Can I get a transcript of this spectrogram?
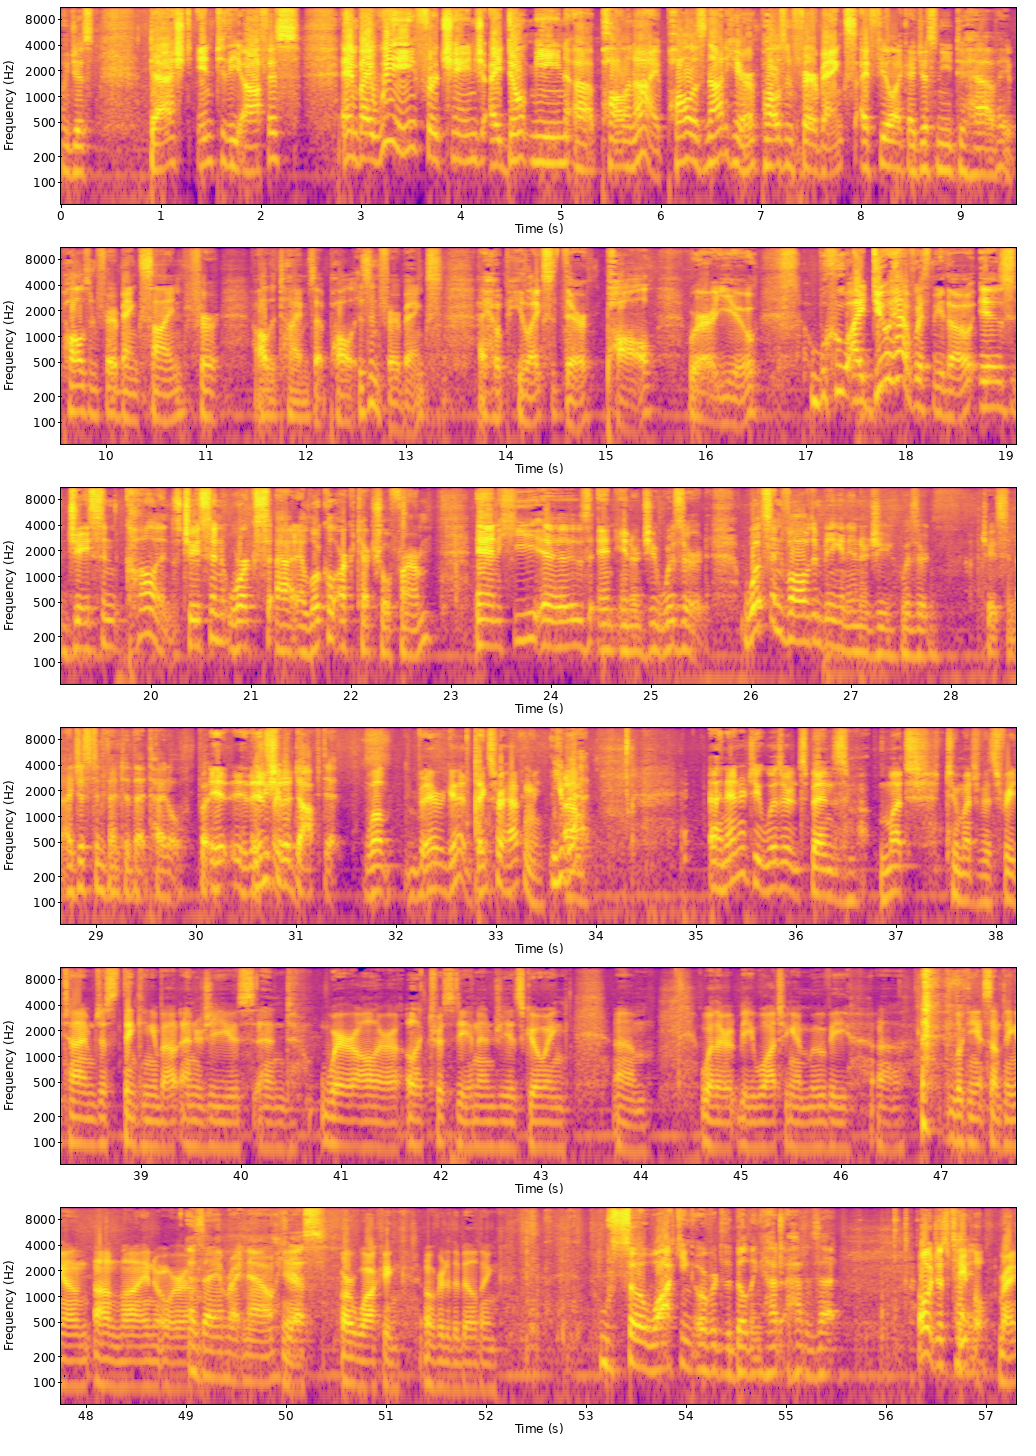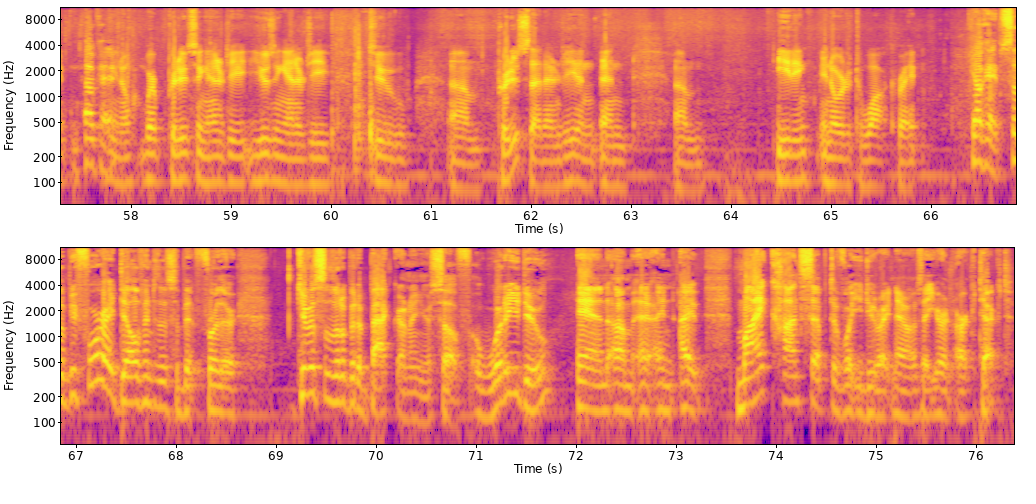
We just dashed into the office. And by we, for a change, I don't mean uh, Paul and I. Paul is not here. Paul's in Fairbanks. I feel like I just need to have a Paul's in Fairbanks sign for all the times that Paul is in Fairbanks. I hope he likes it there. Paul, where are you? Who I do have with me, though, is Jason Collins. Jason works at a local architectural firm, and he is an energy wizard. What's involved in being an energy wizard? Jason. I just invented that title, but It- it you should a- adopt it. Well, very good. Thanks for having me. You Um, bet. An energy wizard spends much too much of his free time just thinking about energy use and where all our electricity and energy is going, um, whether it be watching a movie, uh, looking at something on, online, or um, As I am right now, yeah, yes. or walking over to the building. So walking over to the building, how, how does that? Oh, just you. people, right? Okay. You know, we're producing energy, using energy to um, produce that energy, and, and um, eating in order to walk, right? Okay, so before I delve into this a bit further, give us a little bit of background on yourself. What do you do? And um, and, and I, my concept of what you do right now is that you're an architect,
